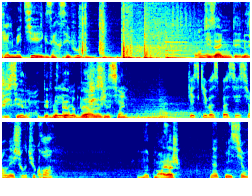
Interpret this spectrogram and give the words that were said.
Quel métier exercez-vous? On design des logiciels, développeurs, Développeur logiciels. logiciel. Qu'est-ce qui va se passer si on échoue, tu crois? Notre mariage Notre mission.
